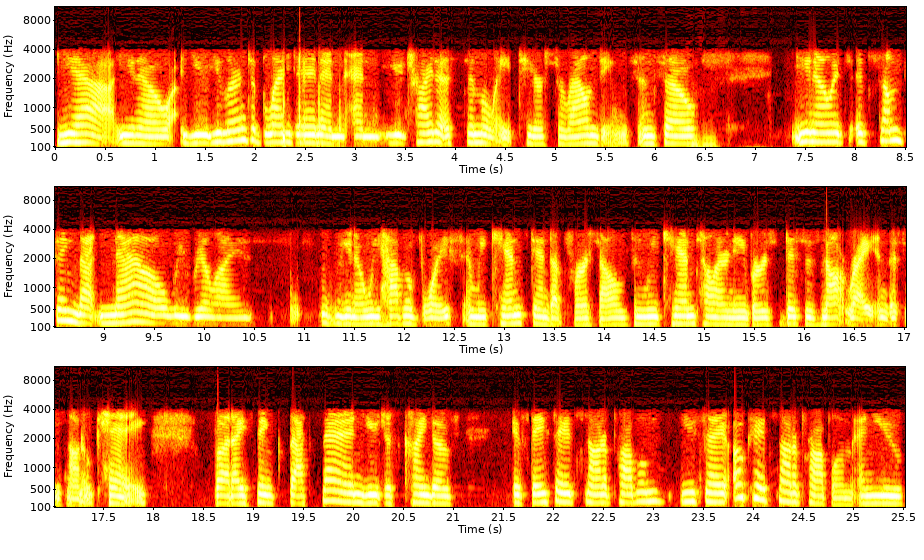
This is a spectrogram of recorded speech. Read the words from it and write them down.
Yeah, you know, you you learn to blend in and and you try to assimilate to your surroundings. And so, mm-hmm. you know, it's it's something that now we realize you know, we have a voice and we can stand up for ourselves and we can tell our neighbors this is not right and this is not okay. But I think back then you just kind of if they say it's not a problem, you say, okay, it's not a problem. And you,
